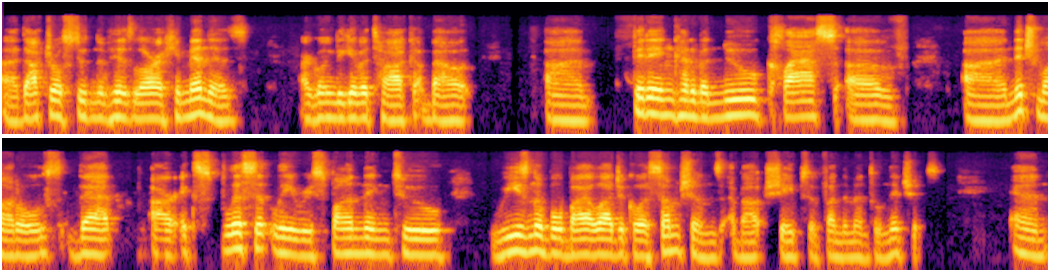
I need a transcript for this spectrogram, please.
a doctoral student of his laura jimenez are going to give a talk about um, fitting kind of a new class of uh, niche models that are explicitly responding to reasonable biological assumptions about shapes of fundamental niches. And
